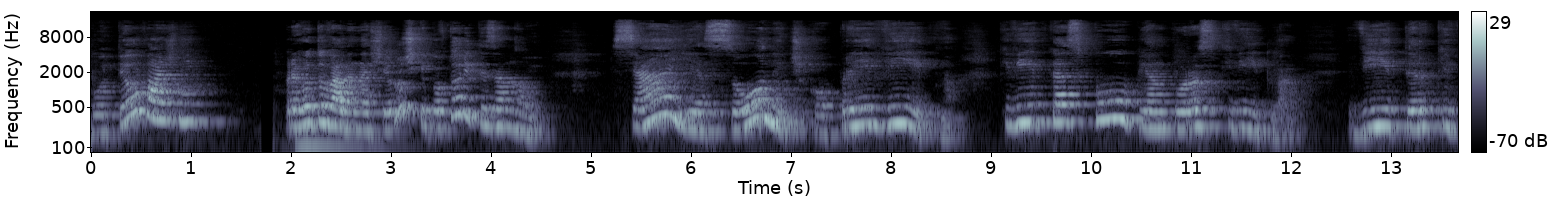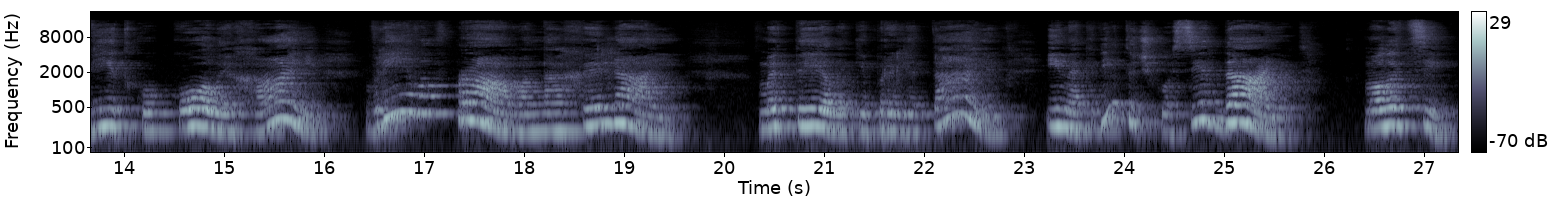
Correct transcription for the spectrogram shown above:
Будьте уважні. Приготували наші ручки, повторюйте за мною. Сяє сонечко привітно, квітка з пуп'янку розквітла. Вітер квітку колихає, вліво-вправо нахиляє. Метелики прилітають і на квіточку сідають. Молодці!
